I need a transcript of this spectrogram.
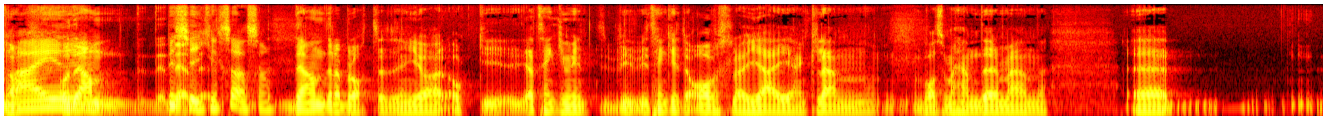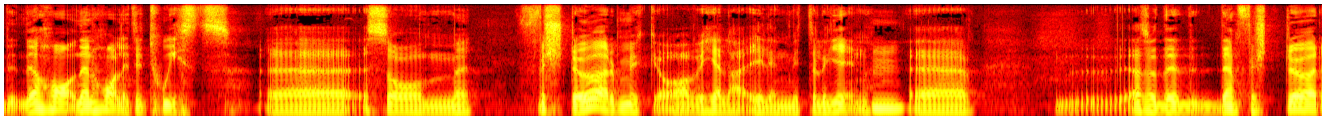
Ja. Nej, och det, det- an- det, det, Besvikelse alltså. det andra brottet den gör, och jag tänker vi, vi, vi tänker inte avslöja egentligen vad som händer, men eh, det har, den har lite twists eh, som förstör mycket av hela alien-mytologin. Mm. Eh, alltså det, den förstör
